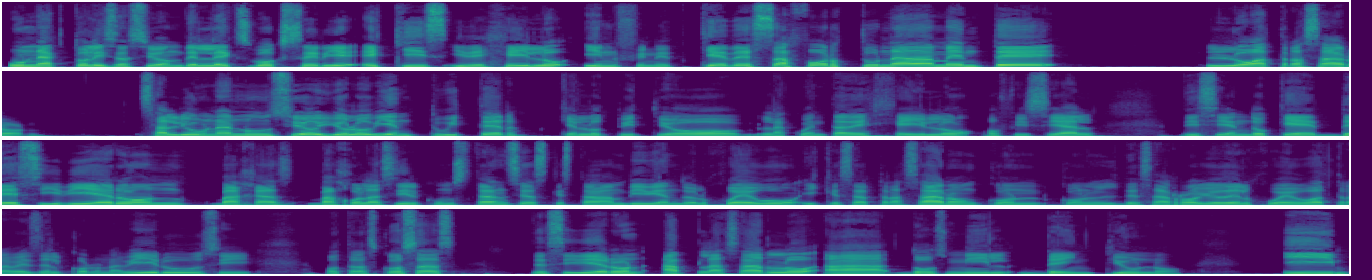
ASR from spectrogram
una actualización del Xbox Series X y de Halo Infinite, que desafortunadamente lo atrasaron. Salió un anuncio, yo lo vi en Twitter, que lo tuiteó la cuenta de Halo oficial, diciendo que decidieron bajo las circunstancias que estaban viviendo el juego y que se atrasaron con, con el desarrollo del juego a través del coronavirus y otras cosas, decidieron aplazarlo a 2021. Y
